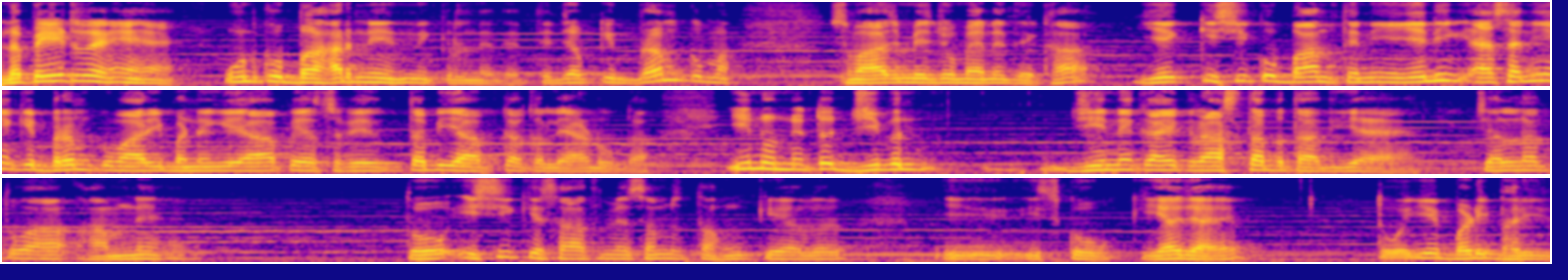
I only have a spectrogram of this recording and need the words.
लपेट रहे हैं, उनको बाहर नहीं निकलने देते, जबकि ब्रह्म कुमार समाज में जो मैंने देखा, ये किसी को बांधते नहीं है। ये नहीं, ऐसा नहीं है कि ब्रह्म कुमारी बनेंगे, आप या सफ़ेद, तभी आपका कल्याण होगा। इन्होंने तो जीवन जीने का एक रास्ता बता दिया है। चलना तो हमने है। तो इसी के साथ मैं समझता हूँ कि अगर इसको किया जाए तो ये बड़ी भरी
